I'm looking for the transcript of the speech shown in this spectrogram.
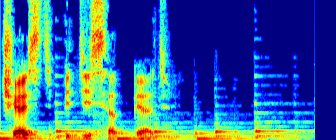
Часть 55.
